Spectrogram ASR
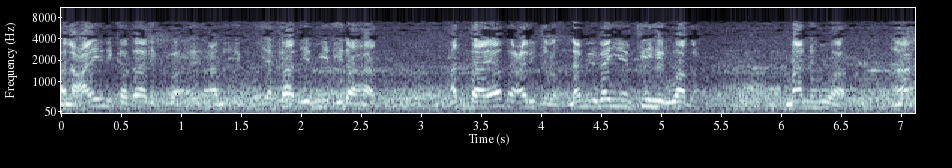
العين كذلك يعني يكاد يميل إلى هذا. حتى يضع رجله لم يبين فيه الوضع من هو ها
